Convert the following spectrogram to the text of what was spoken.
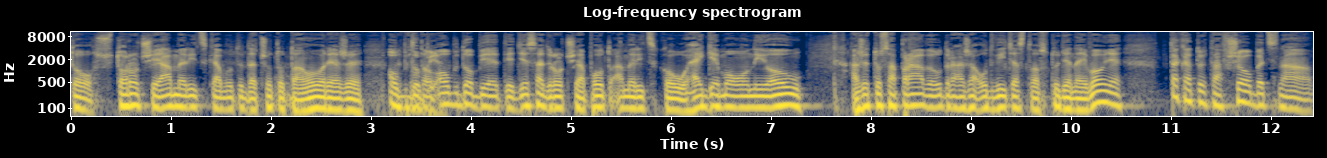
to storočie americké, alebo teda čo to tam hovoria, že obdobie, to obdobie tie 10 ročia pod americkou hegemóniou a že to sa práve odráža od víťazstva v studenej vojne. Taká to je tá všeobecná,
